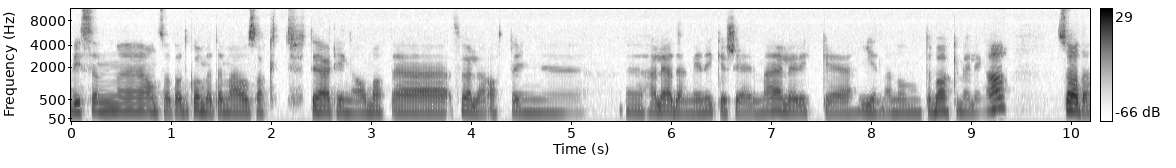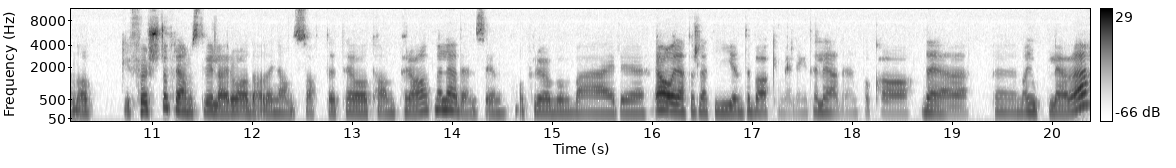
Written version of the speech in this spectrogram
hvis en eh, ansatt hadde kommet til meg og sagt de her tingene om at jeg føler at den eh, her lederen min ikke ser meg eller ikke gir meg noen tilbakemeldinger, så hadde jeg nok først og fremst ville råda den ansatte til å ta en prat med lederen sin og prøve å være ja, og rett og slett gi en tilbakemelding til lederen på hva det er man opplever,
